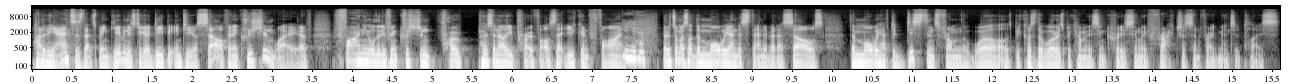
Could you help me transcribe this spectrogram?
Part of the answers that's been given is to go deeper into yourself in a Christian way of finding all the different Christian pro- personality profiles that you can find. Yeah. But it's almost like the more we understand about ourselves, the more we have to distance from the world because the world is becoming this increasingly fractious and fragmented place.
